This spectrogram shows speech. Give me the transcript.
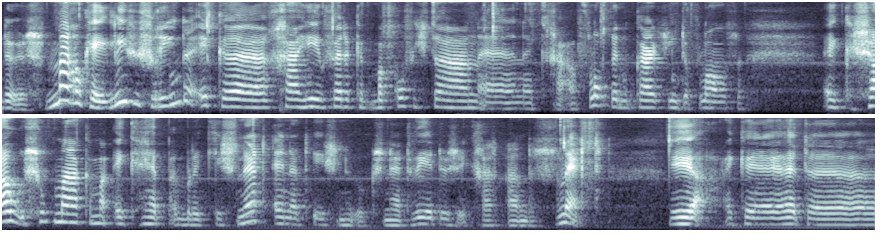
Dus, maar oké, lieve vrienden, ik eh, ga hier verder. Ik heb mijn koffie staan en ik ga een vlog in elkaar zien te flansen. Ik zou soep maken, maar ik heb een blikje snert en het is nu ook snert weer, dus ik ga aan de snert. Ja, ik, eh, het, eh,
